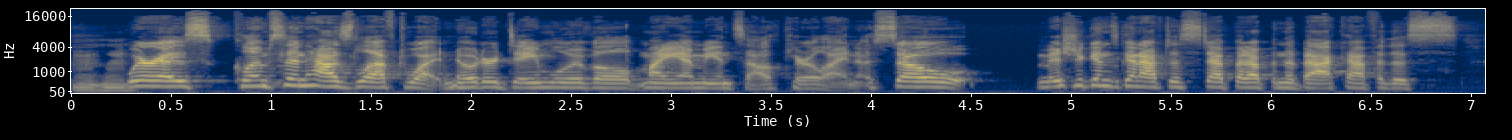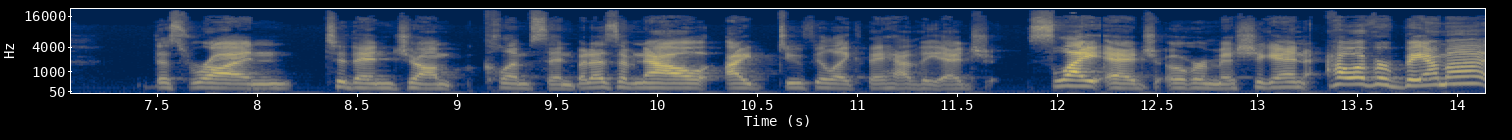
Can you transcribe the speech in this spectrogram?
Mm-hmm. Whereas Clemson has left what? Notre Dame, Louisville, Miami, and South Carolina. So Michigan's going to have to step it up in the back half of this this run to then jump Clemson. But as of now, I do feel like they have the edge, slight edge over Michigan. However, Bama,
